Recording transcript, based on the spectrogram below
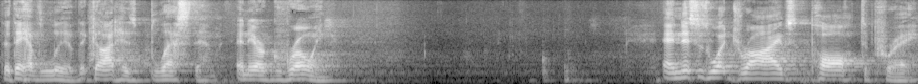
that they have lived, that God has blessed them, and they are growing. And this is what drives Paul to pray.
